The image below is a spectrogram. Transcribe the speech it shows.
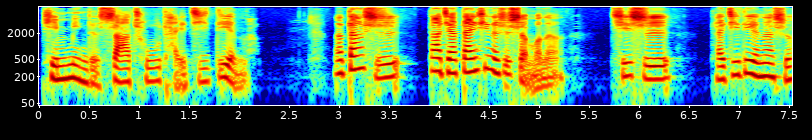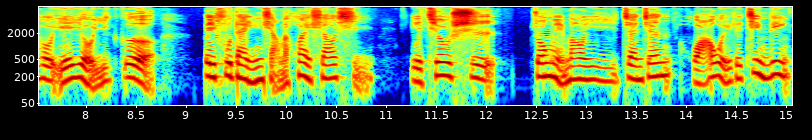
拼命的杀出台积电嘛。那当时大家担心的是什么呢？其实台积电那时候也有一个被附带影响的坏消息，也就是中美贸易战争，华为的禁令。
